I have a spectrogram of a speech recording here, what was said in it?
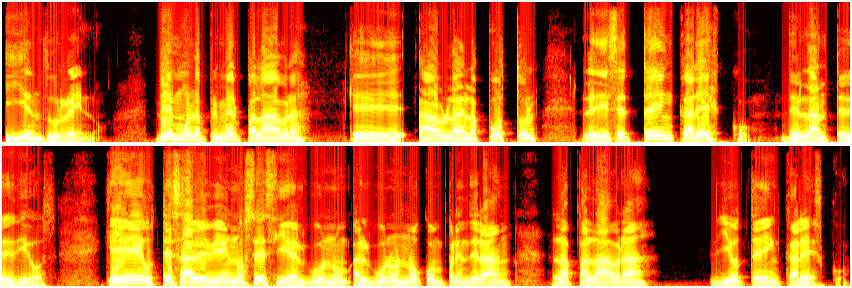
y en su reino. Vemos la primera palabra que habla el apóstol, le dice, te encarezco delante de Dios. Que usted sabe bien, no sé si algunos, algunos no comprenderán la palabra yo te encarezco.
